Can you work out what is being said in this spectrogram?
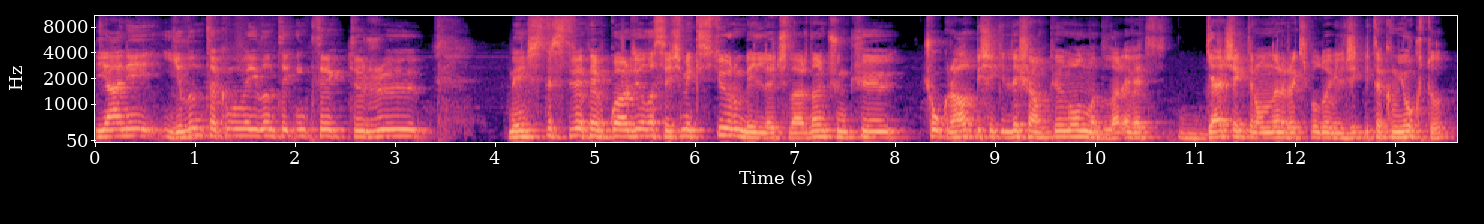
yani yılın takımı ve yılın teknik direktörü Manchester City ve Pep Guardiola seçmek istiyorum belli açılardan. Çünkü çok rahat bir şekilde şampiyon olmadılar. Evet gerçekten onlara rakip olabilecek bir takım yoktu.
